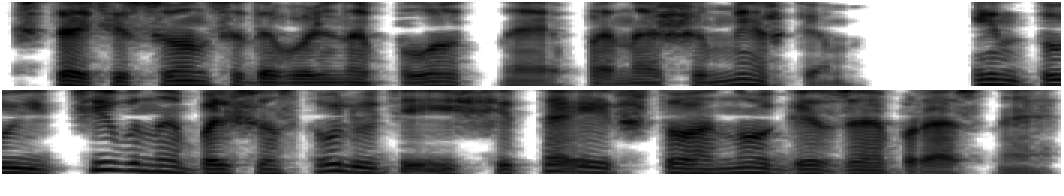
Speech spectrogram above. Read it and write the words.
Кстати, Солнце довольно плотное по нашим меркам. Интуитивно большинство людей считает, что оно газообразное.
